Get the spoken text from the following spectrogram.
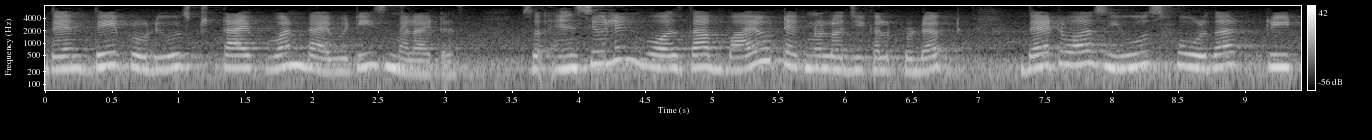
then they produced type 1 diabetes mellitus so insulin was the biotechnological product that was used for the treat,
